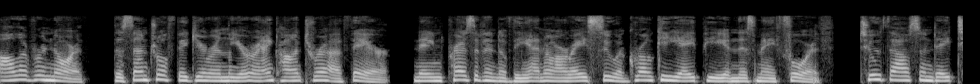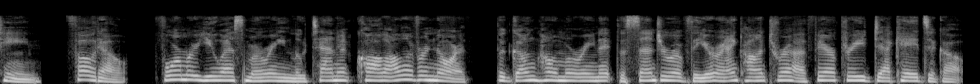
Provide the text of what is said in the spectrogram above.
Oliver North, the central figure in the Iran-Contra affair, named president of the NRA Sue Ogrocki AP in this May 4, 2018. Photo. Former U.S. Marine Lieutenant Col Oliver North, the gung-ho Marine at the center of the Iran-Contra affair three decades ago,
